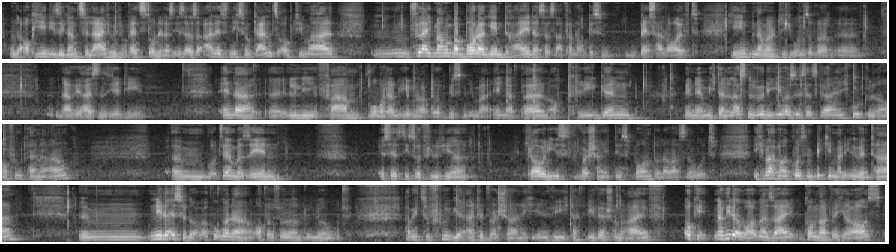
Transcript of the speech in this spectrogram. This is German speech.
Und auch hier diese ganze Leitung mit dem Redstone, das ist also alles nicht so ganz optimal. Hm, vielleicht machen wir bei Border Game 3, dass das einfach noch ein bisschen besser läuft. Hier hinten haben wir natürlich unsere, äh, na, wie heißen sie, die Ender äh, Lily Farm, wo wir dann eben noch ein bisschen immer Enderperlen auch kriegen. Wenn er mich dann lassen würde, irgendwas ist jetzt gerade nicht gut gelaufen, keine Ahnung. Ähm, gut, werden wir sehen. Ist jetzt nicht so viel hier ich glaube, die ist wahrscheinlich despawned oder was. Na gut. Ich mache mal kurz einen Blick in mein Inventar. Ähm, ne, da ist sie doch. Ach, guck mal da. Ach, das ist ja gut. Habe ich zu früh geerntet wahrscheinlich. Irgendwie, ich dachte, die wäre schon reif. Okay, na wieder aber auch immer sei, kommen halt welche raus.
